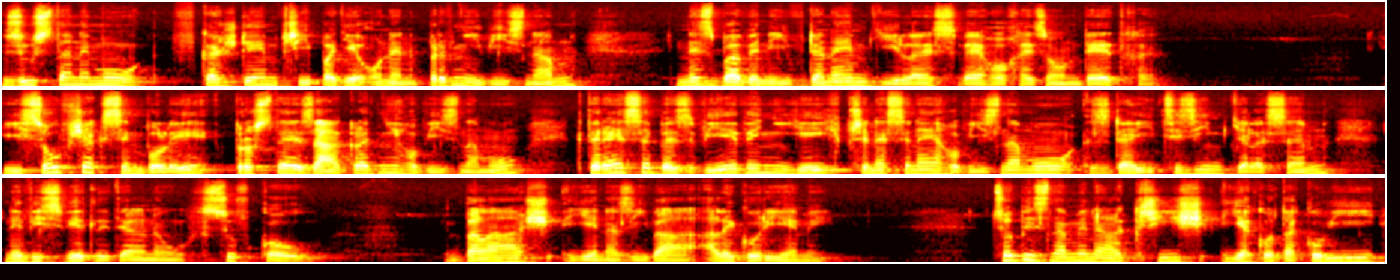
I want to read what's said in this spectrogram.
zůstane mu v každém případě onen první význam, nezbavený v daném díle svého raison d'être. Jsou však symboly prosté základního významu, které se bez vyjevení jejich přeneseného významu zdají cizím tělesem nevysvětlitelnou vsuvkou. Baláš je nazývá alegoriemi. Co by znamenal kříž jako takový,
